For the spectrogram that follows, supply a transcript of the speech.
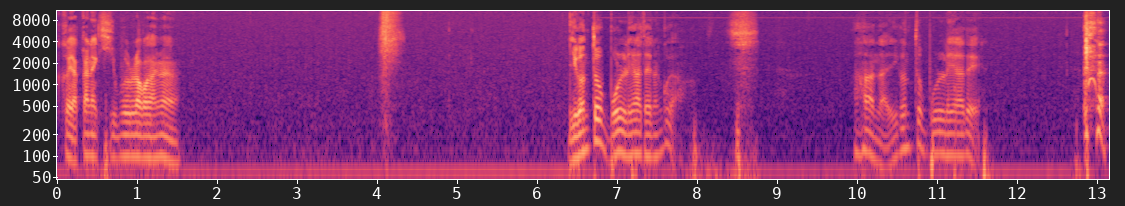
그가 약간의 기부라고 하면 이건 또 뭘 해야 되는 거야? 아, 나 이건 또 뭘 해야 돼?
